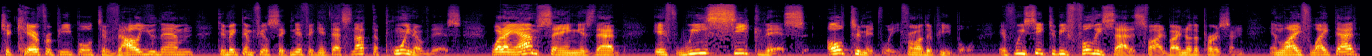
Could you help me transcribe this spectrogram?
to care for people, to value them, to make them feel significant. That's not the point of this. What I am saying is that if we seek this ultimately from other people, if we seek to be fully satisfied by another person in life like that,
